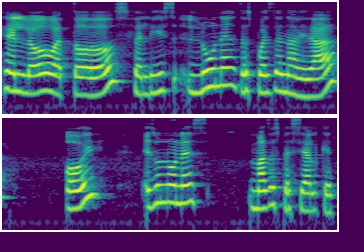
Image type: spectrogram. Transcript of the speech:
Hello a todos, feliz lunes después de Navidad. Hoy es un lunes más especial que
